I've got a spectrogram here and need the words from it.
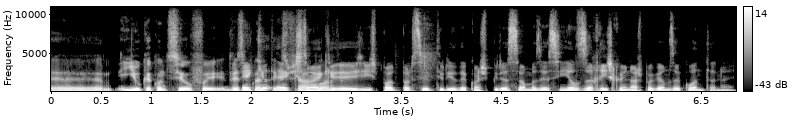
Uh, e o que aconteceu foi de vez em É quando que, tem a que fechar questão a é que isto pode parecer teoria da conspiração, mas é assim, eles arriscam e nós pagamos a conta, não é?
